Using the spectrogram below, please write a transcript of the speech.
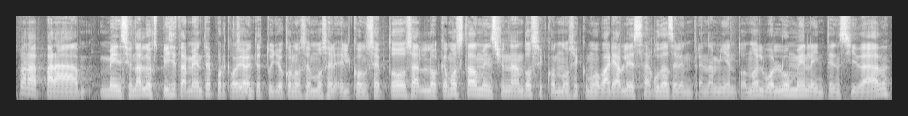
para, para, mencionarlo explícitamente, porque obviamente tú y yo conocemos el, concepto, o sea, lo que hemos estado mencionando se conoce como variables agudas del entrenamiento, ¿no? El volumen, la intensidad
